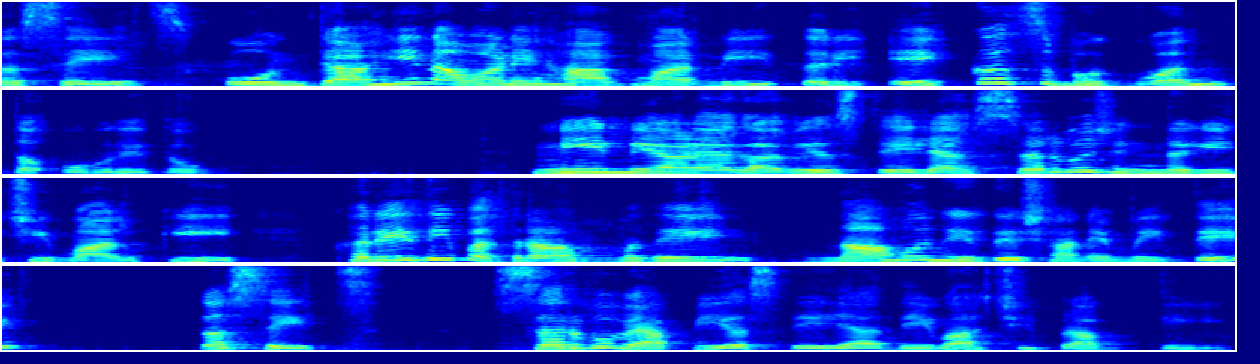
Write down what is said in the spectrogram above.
तसेच कोणत्याही नावाने हाक मारली तरी एकच भगवंत ओ देतो. निरनिराळ्या गावी असलेल्या सर्व जिंदगीची मालकी खरेदी पत्रामध्ये नामनिर्देशाने मिळते. तसेच सर्वव्यापी असलेल्या देवाची प्राप्ती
